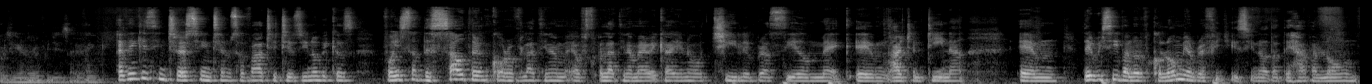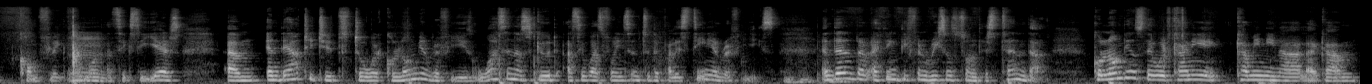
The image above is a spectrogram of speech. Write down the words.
refugees, I think. I think it's interesting in terms of attitudes, you know, because for instance, the southern core of Latin of Latin America, you know, Chile, Brazil, um, Argentina, Um, they receive a lot of Colombian refugees, you know, that they have a long conflict for more than 60 years. Um, and the attitudes toward Colombian refugees wasn't as good as it was, for instance, to the Palestinian refugees. And then there, I think different reasons to understand that. Colombians, they were kind of coming in a like um,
